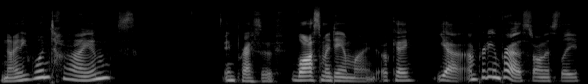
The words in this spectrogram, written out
91 times. Impressive. Lost my damn mind. Okay. Yeah, I'm pretty impressed, honestly.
